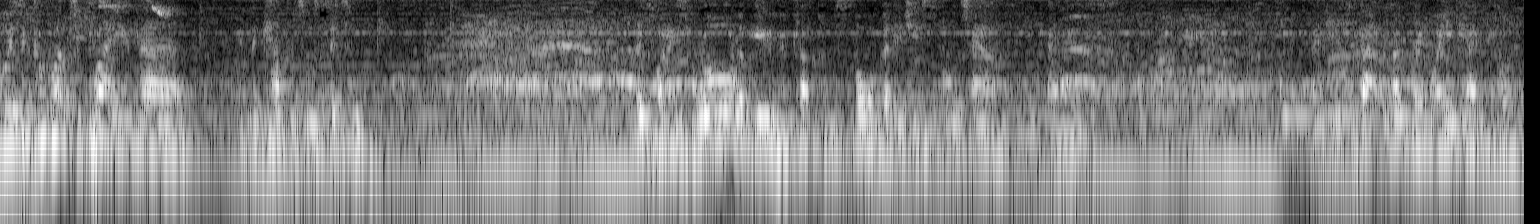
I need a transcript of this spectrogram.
Always a good one to play in, in the capital city. This one is for all of you who come from small villages, small towns and you came here. Thank you. It's about remembering where you came from.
